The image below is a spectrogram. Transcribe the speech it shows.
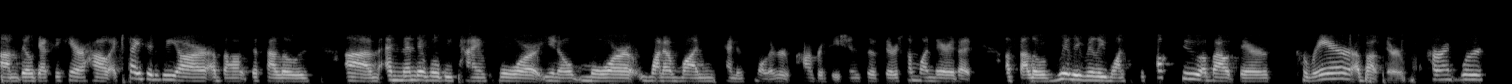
Um, they'll get to hear how excited we are about the fellows. Um, and then there will be time for, you know, more one-on-one kind of smaller group conversations. So if there's someone there that a fellow really, really wants to talk to about their career, about their current work,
